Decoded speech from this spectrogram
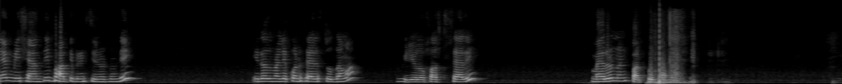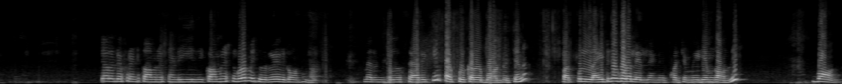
నేను మీ శాంతి భారతి ప్రింట్స్ యూనిట్ నుండి. ఈరోజు మళ్ళీ కొన్ని శారీస్ చూద్దామా? వీడియోలో first sari maroon and purple combination. చాలా డిఫరెంట్ కాంబినేషన్ అండి. ఈ కాంబినేషన్ కూడా మీకు రేర్గా ఉంటుంది. మెరూన్ కలర్ శారీకి పర్పుల్ కలర్ బార్డర్ ఇచ్చాను. పర్పుల్ లైట్గా కూడా లేదులేండి కొంచెం మీడియంగా ఉంది. బాగుంది.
